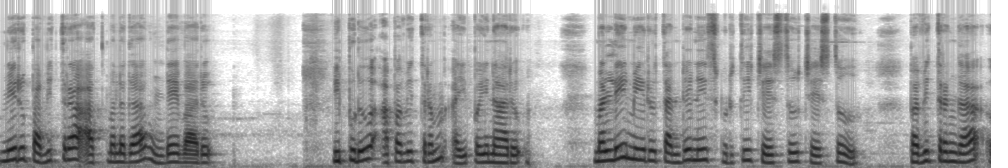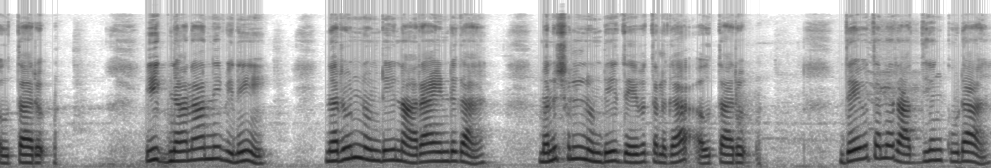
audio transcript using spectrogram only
మీరు పవిత్ర ఆత్మలుగా ఉండేవారు. ఇప్పుడు అపవిత్రం అయిపోయినారు. మళ్ళీ మీరు తండ్రిని స్మృతి చేస్తూ చేస్తూ పవిత్రంగా అవుతారు. ఈ జ్ఞానాన్ని విని నరుణ్ నుండి నారాయణుడిగా మనుషుల నుండి దేవతలుగా అవుతారు. దేవతల రాధ్యం కూడా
